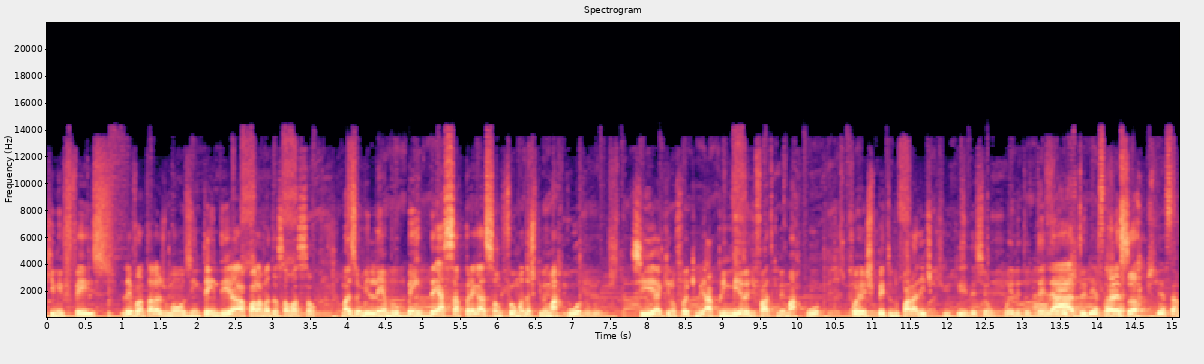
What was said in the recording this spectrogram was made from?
que me fez levantar as mãos e entender a palavra da salvação. Mas eu me lembro bem dessa pregação que foi uma das que me marcou. Se é que não foi a, me- a primeira de fato que me marcou. Foi a respeito do paralítico que, que desceu com ele do Ah, eu telhado. estudei essa- Olha só. essa,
